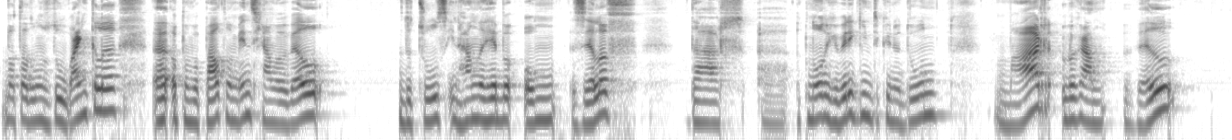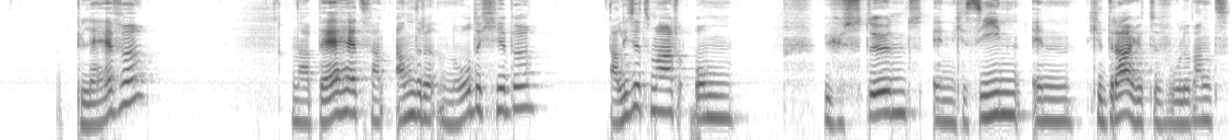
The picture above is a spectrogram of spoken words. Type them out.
wat dat ons doet wankelen, uh, op een bepaald moment gaan we wel de tools in handen hebben om zelf daar uh, het nodige werk in te kunnen doen. Maar we gaan wel blijven nabijheid van anderen nodig hebben, al is het maar om je gesteund en gezien en gedragen te voelen. Want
